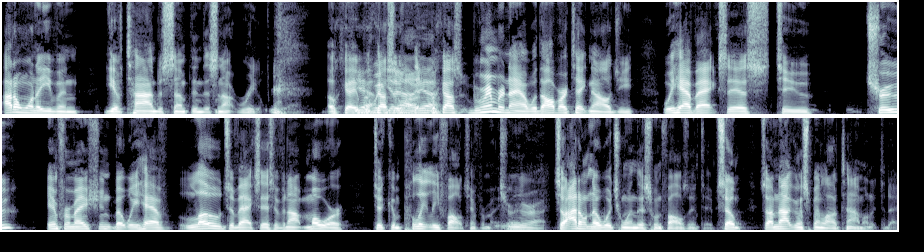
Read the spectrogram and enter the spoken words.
I don't want to even give time to something that's not real. Okay, Yeah, because we get it. Yeah. because remember now with all of our technology, we have access to true information, but we have loads of access, if not more, to completely false information. Right. So I don't know which one this one falls into. So so I'm not going to spend a lot of time on it today.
